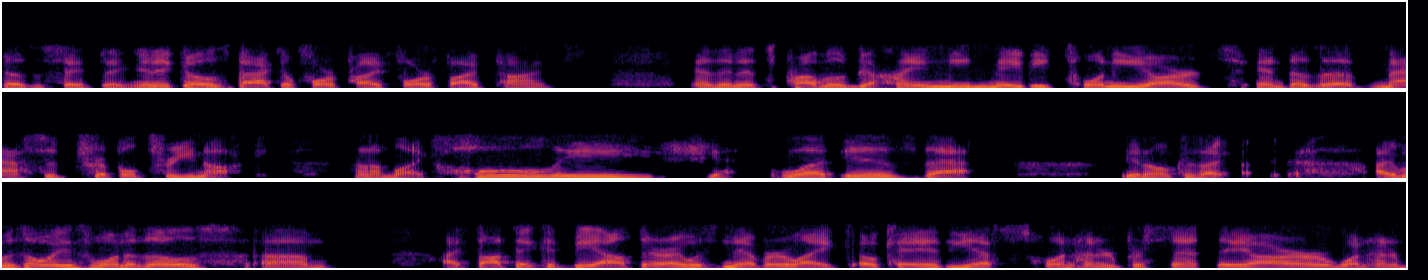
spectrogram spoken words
does the same thing, and it goes back and forth probably four or five times. And then it's probably behind me, maybe 20 yards, and does a massive triple tree knock. And I'm like, holy shit, what is that? you know, because I I was always one of those. Um, I thought they could be out there. I was never like, okay, yes, 100% they are, or 100%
